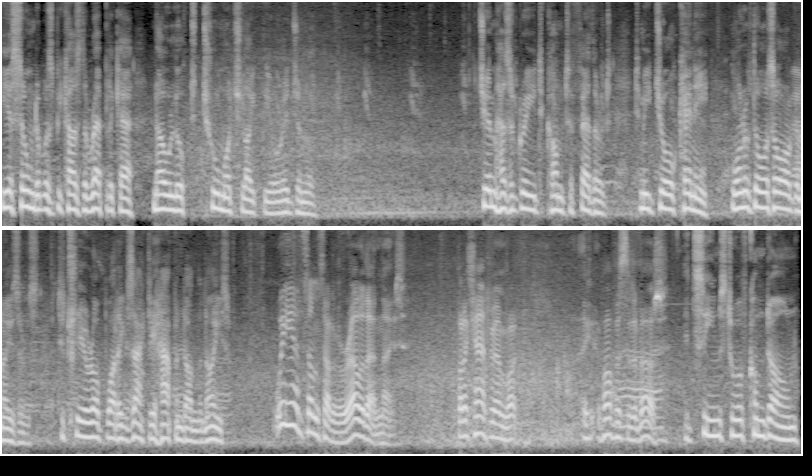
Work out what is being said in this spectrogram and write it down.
He assumed it was because the replica now looked too much like the original. Jim has agreed to come to Fethard to meet Joe Kenny, one of those organisers, to clear up what exactly happened on the night. We had some sort of a row that night, but I can't remember what, what was it about. Uh, it seems to have come down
